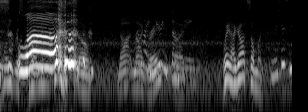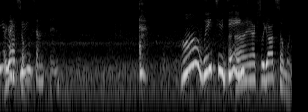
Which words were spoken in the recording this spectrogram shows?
one's responding. Whoa. so, not Why not am I great. hearing something? Wait, I got someone. I was just near I my got hearing something. huh? Way too dang. I dang. actually got someone.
